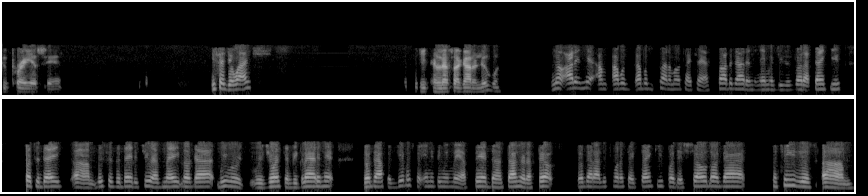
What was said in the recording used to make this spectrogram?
to pray us in. You said your wife? Unless I got a new one. No, I didn't hear. I'm, I was I was trying to multitask. Father God, in the name of Jesus, Lord, I thank you for today. Um, this is the day that you have made, Lord God. We will rejoice and be glad in it. Lord God, forgive us for anything we may have said, done, thought, heard, or felt. Lord God, I just want to say thank you for this show, Lord God. Continue to um,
